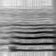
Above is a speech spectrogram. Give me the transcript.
Hello，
